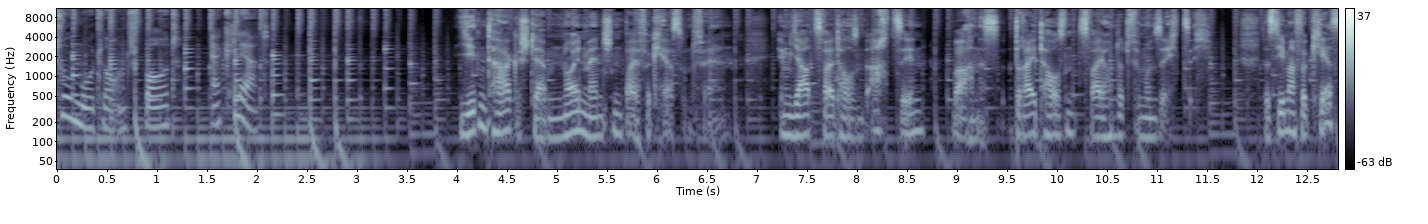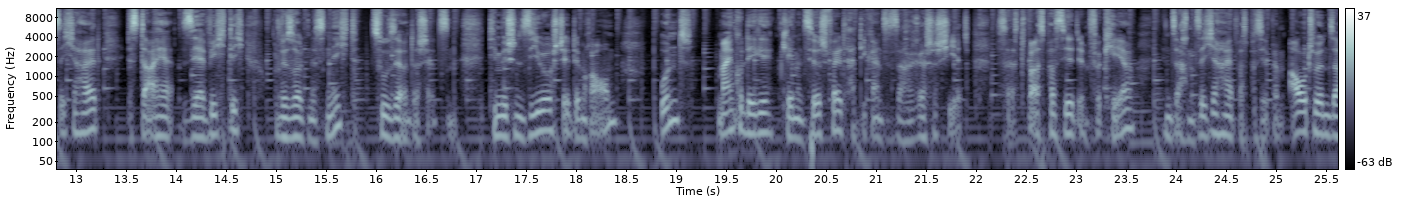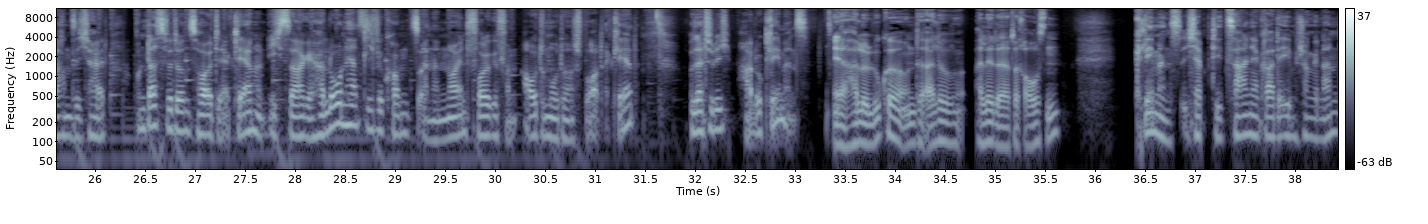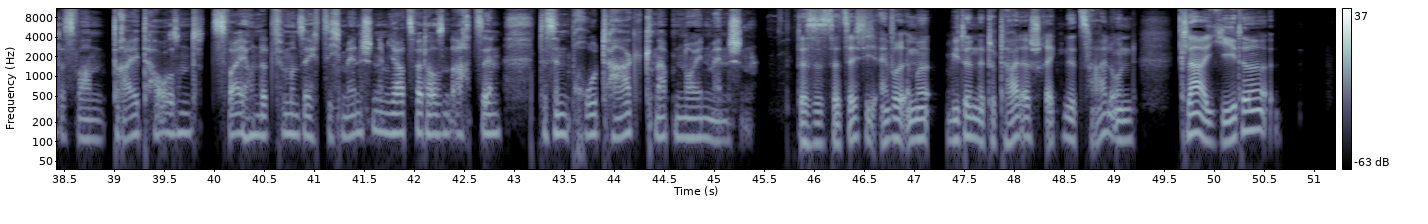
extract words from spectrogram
Auto, Motor und Sport erklärt. Jeden Tag sterben neun Menschen bei Verkehrsunfällen. Im Jahr 2018 waren es 3265. Das Thema Verkehrssicherheit ist daher sehr wichtig und wir sollten es nicht zu sehr unterschätzen. Die Mission Zero steht im Raum und mein Kollege Clemens Hirschfeld hat die ganze Sache recherchiert. Das heißt, was passiert im Verkehr in Sachen Sicherheit, was passiert beim Auto in Sachen Sicherheit und das wird er uns heute erklären und ich sage Hallo und herzlich willkommen zu einer neuen Folge von Automotor Sport erklärt und natürlich Hallo Clemens. Ja, hallo Luca und alle, alle da draußen. Clemens, ich habe die Zahlen ja gerade eben schon genannt. Es waren 3265 Menschen im Jahr 2018. Das sind pro Tag knapp neun Menschen. Das ist tatsächlich einfach immer wieder eine total erschreckende Zahl. Und klar, jeder,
